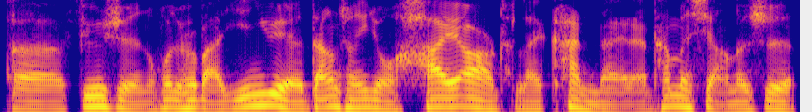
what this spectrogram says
呃 fusion 或者说把音乐当成一种 high art 来看待的。他们想的是，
